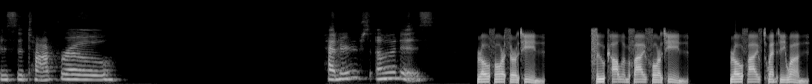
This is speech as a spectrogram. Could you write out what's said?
is the top row headers? Oh, it is. Row 413. Fu column 514. Row 521.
